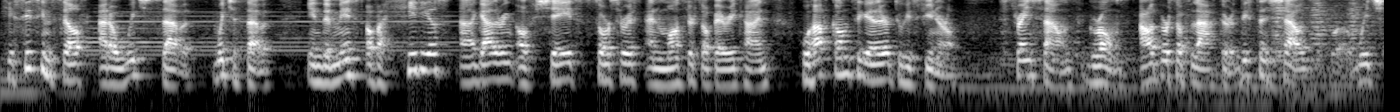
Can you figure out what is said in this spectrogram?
he sees himself at a witch Sabbath, witch's Sabbath, in the midst of a hideous uh, gathering of shades, sorcerers, and monsters of every kind who have come together to his funeral. Strange sounds, groans, outbursts of laughter, distant shouts, which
